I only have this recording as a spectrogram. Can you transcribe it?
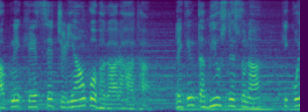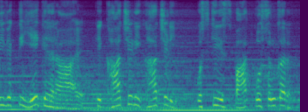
अपने खेत से चिड़ियाओं को भगा रहा था। लेकिन तभी उसने सुना कि कोई व्यक्ति ये कह रहा है कि खाचड़ी खाचड़ी, उसकी इस बात को सुनकर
